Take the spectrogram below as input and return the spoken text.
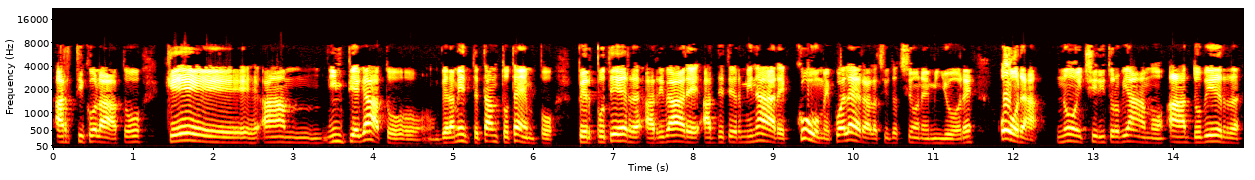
articolato che ha mm, impiegato veramente tanto tempo per poter arrivare a determinare come, qual era la situazione migliore. Ora noi ci ritroviamo a dover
